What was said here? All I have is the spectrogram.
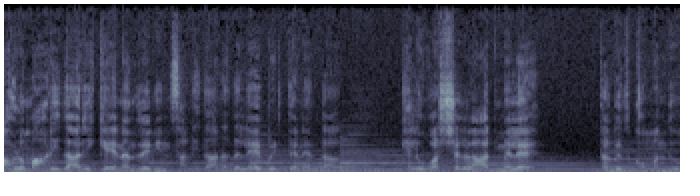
ಅವಳು ಮಾಡಿದ ಅರಿಕೆ ಏನಂದ್ರೆ ನಿನ್ನ ಸನ್ನಿಧಾನದಲ್ಲೇ ಬಿಡ್ತೇನೆ ಅಂತ. ಕೆಲವು ವರ್ಷಗಳಾದ್ಮೇಲೆ ತೆಗೆದುಕೊಂಬಂದು,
